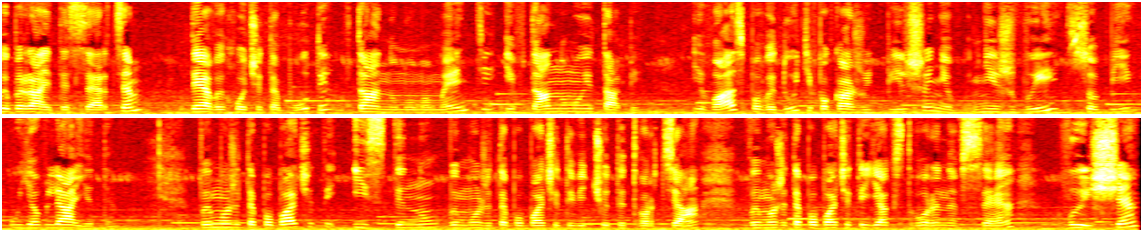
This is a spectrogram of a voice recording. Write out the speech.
Вибирайте серцем, де ви хочете бути в даному моменті і в даному етапі. І вас поведуть і покажуть більше, ніж ви собі уявляєте. Ви можете побачити істину, ви можете побачити, відчути творця, ви можете побачити, як створене все вище,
